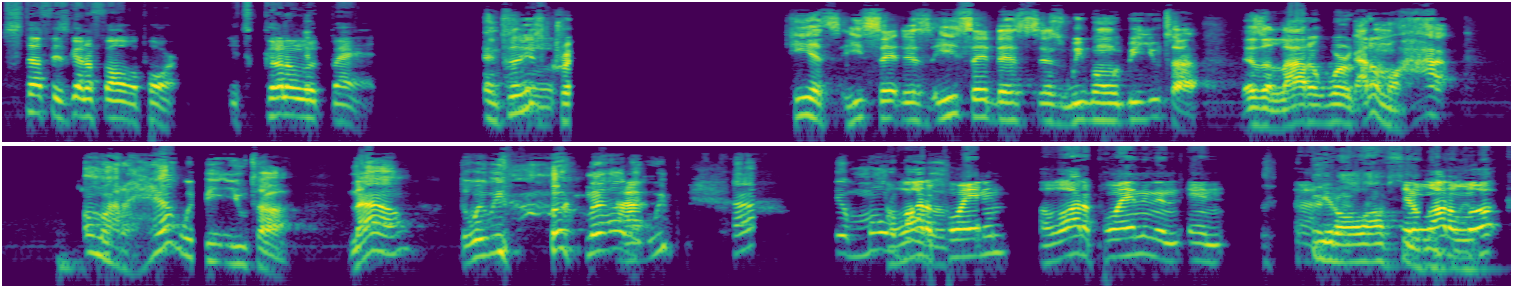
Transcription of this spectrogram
stuff is going to fall apart. It's going to look bad. And to his credit, he has he said this. He said this since we won with beat Utah. There's a lot of work. I don't know how. I don't know how the hell we beat Utah. Now the way we look now, like we huh? A lot of planning, a lot of planning, and and uh, he all off and a lot of luck.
